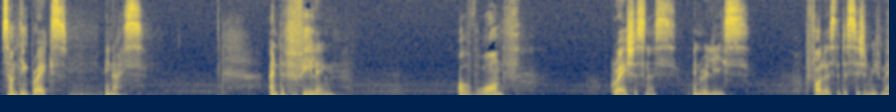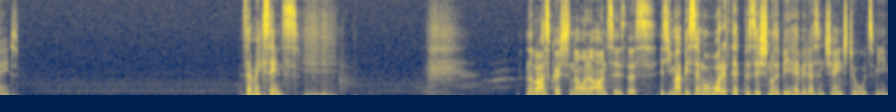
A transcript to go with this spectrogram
something breaks in us. And the feeling of warmth, graciousness, and release follows the decision we've made. Does that make sense? And the last question I want to answer is this is you might be saying, well, what if their position or their behavior doesn't change towards me?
